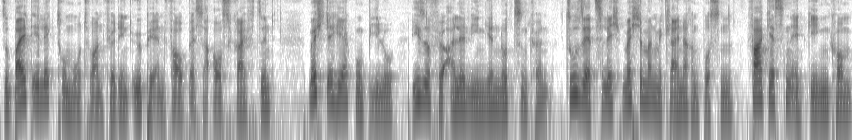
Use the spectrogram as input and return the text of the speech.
Sobald Elektromotoren für den ÖPNV besser ausgereift sind, möchte Herk Mobilo diese für alle Linien nutzen können. Zusätzlich möchte man mit kleineren Bussen Fahrgästen entgegenkommen,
